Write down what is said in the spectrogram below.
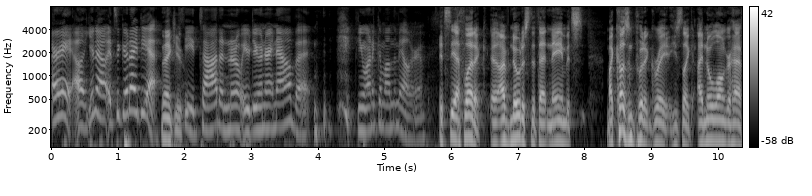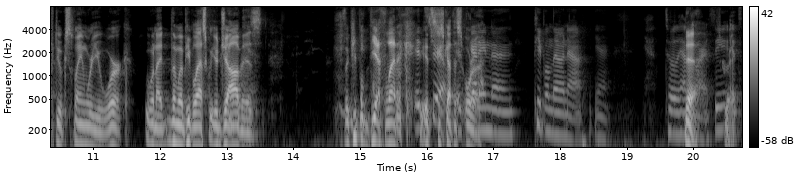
All right, uh, you know, it's a good idea. Thank you. See, Todd, I don't know what you're doing right now, but if you want to come on the mailroom, It's the athletic. Uh, I've noticed that that name. It's my cousin put it great. He's like, I no longer have to explain where you work when I then when people ask what your job is. It's like people, the athletic. it's, It's, just got this it's aura. Getting, uh, people know now. Yeah. Yeah. Totally have Yeah, an aura. See, great. it's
